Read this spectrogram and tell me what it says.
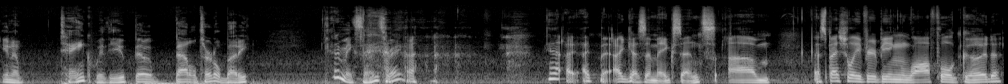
you know, tank with you, battle turtle buddy. Kind of makes sense, right? yeah, I, I, guess it makes sense. Um, especially if you're being lawful good,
